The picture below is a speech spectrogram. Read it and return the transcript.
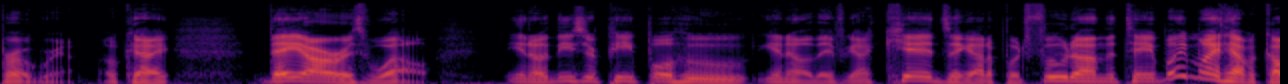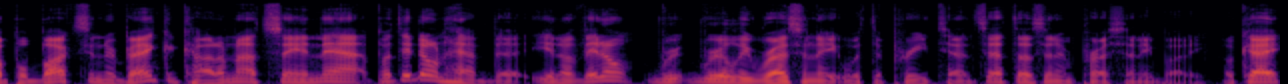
program, okay? They are as well you know, these are people who, you know, they've got kids, they got to put food on the table. They might have a couple bucks in their bank account. I'm not saying that, but they don't have the, you know, they don't re- really resonate with the pretense. That doesn't impress anybody. Okay.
